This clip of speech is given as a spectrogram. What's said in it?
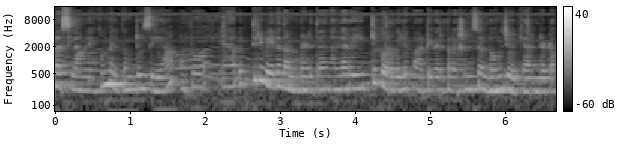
ഓൾ അസ്സാം വലൈക്കും വെൽക്കം ടു സിയ. അപ്പോൾ ഒത്തിരി പേര് നമ്മുടെ അടുത്ത് നല്ല റേറ്റ് കുറവിൽ പാർട്ടി വെയർ കളക്ഷൻസ് ഉണ്ടോ എന്ന് ചോദിക്കാറുണ്ട് കേട്ടോ.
